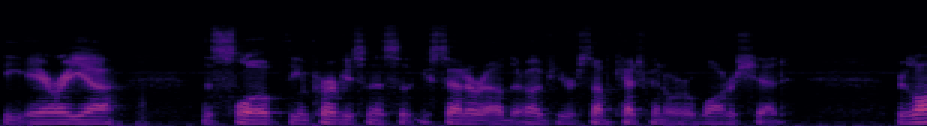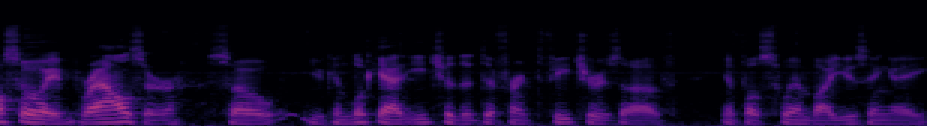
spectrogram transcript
the area, the slope, the imperviousness, etc. Of, of your subcatchment or watershed. There's also a browser, so you can look at each of the different features of InfoSWMM by using a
